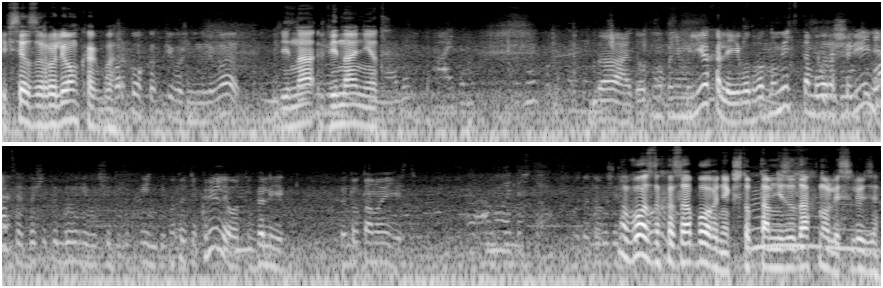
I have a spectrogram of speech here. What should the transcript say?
И все за рулем, как На бы. парковках пиво же не наливают. Вина, вина нет. Да, это вот мы по нему ехали, и вот в одном месте там было расширение. Вентиляция, То, что ты говорил, что это хрень. ты Вот эти крылья вот вдали, это вот оно и есть. Ну это что? Ну, воздухозаборник, чтобы там не задохнулись люди.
